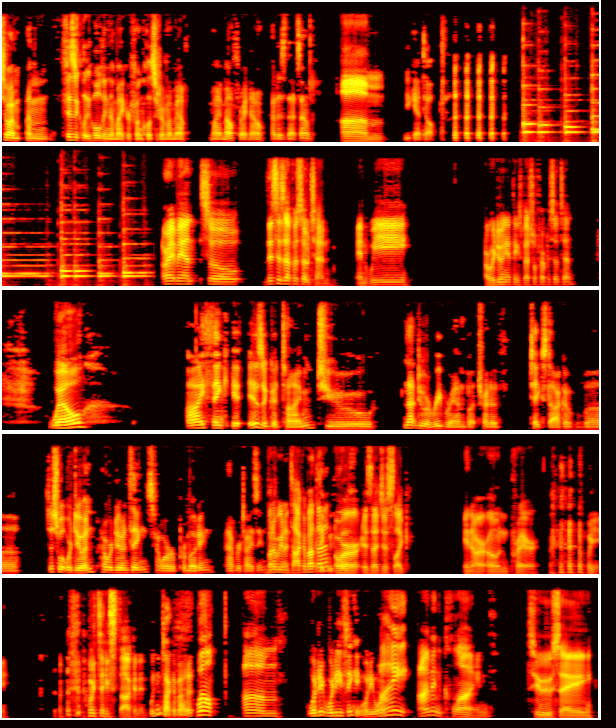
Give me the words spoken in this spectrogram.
So I'm I'm physically holding the microphone closer to my mouth my mouth right now. How does that sound? Um, You can't tell. all right, man. So this is episode 10, and we are we doing anything special for episode 10? well, I think it is a good time to not do a rebrand, but try to take stock of uh, just what we're doing, how we're doing things, how we're promoting, advertising. But are we going to talk about I that, or is that just like in our own prayer? we we take stock in it. we can talk about it. Well, um, What are, what are you thinking? What do you want? I I'm inclined to say,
